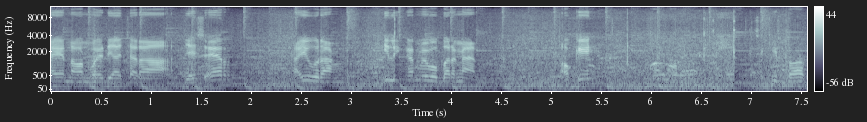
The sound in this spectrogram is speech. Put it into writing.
Ayana on way di acara JSR ayo orang ilikan we bebarengan oke? Cekidot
